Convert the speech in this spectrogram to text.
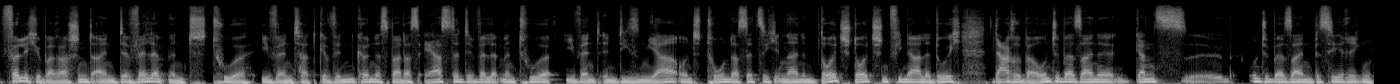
völlig überraschend ein Development Tour Event hat gewinnen können. Es war das erste Development Tour Event in diesem Jahr und Ton, das setzt sich in einem deutsch-deutschen Finale durch. Darüber und über seine ganz äh, und über seinen bisherigen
